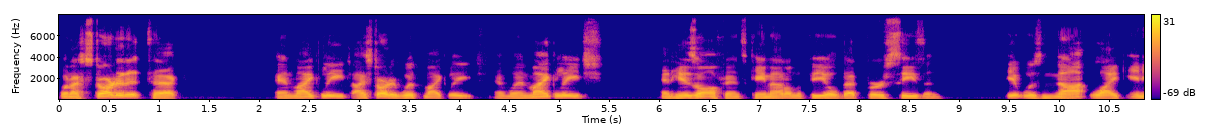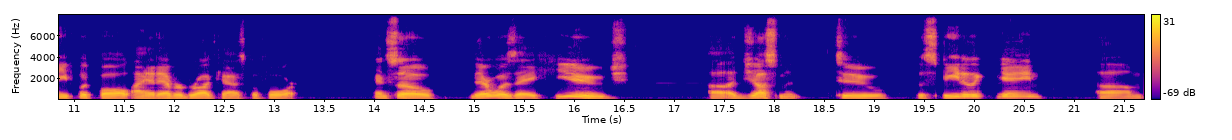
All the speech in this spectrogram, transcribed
when I started at Tech and Mike Leach, I started with Mike Leach, and when Mike Leach and his offense came out on the field that first season, it was not like any football I had ever broadcast before, and so there was a huge uh, adjustment to the speed of the game, um,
